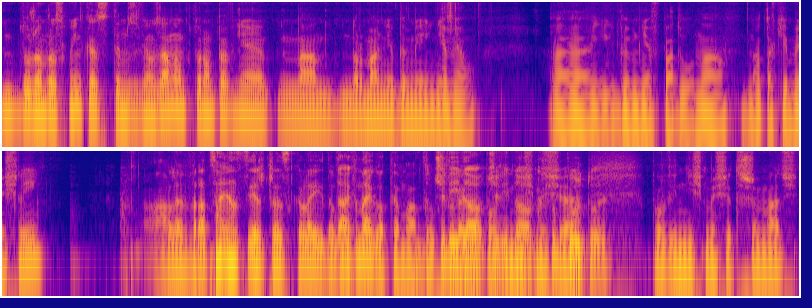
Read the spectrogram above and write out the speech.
dużą rozkminkę z tym związaną, którą pewnie na, normalnie bym jej nie miał e, i bym nie wpadł na, na takie myśli. Ale wracając jeszcze z kolei do Tak. głównego tematu, Czyli którego do, czyli do powinniśmy, się, subkultury. powinniśmy się trzymać.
